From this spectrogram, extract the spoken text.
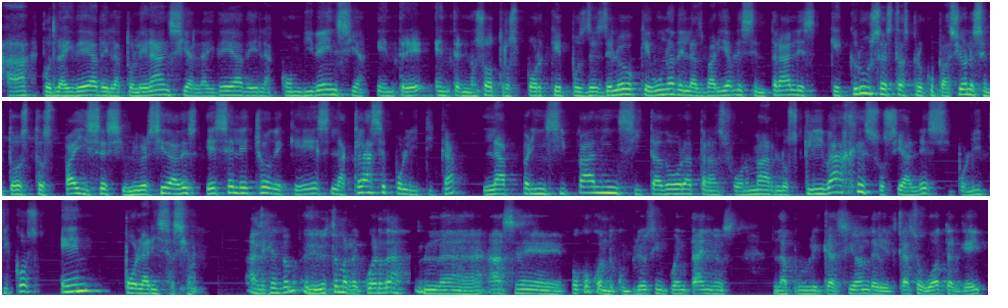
a pues la idea de la tolerancia, la idea de la convivencia entre, entre nosotros, porque pues desde luego que una de las variables centrales que cruza estas preocupaciones en todos estos países y universidades es el hecho de que es la clase política la principal incitadora a transformar los clivajes sociales y políticos en polarización. Alejandro, eh, esto me recuerda la, hace poco cuando cumplió 50 años la publicación del caso Watergate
